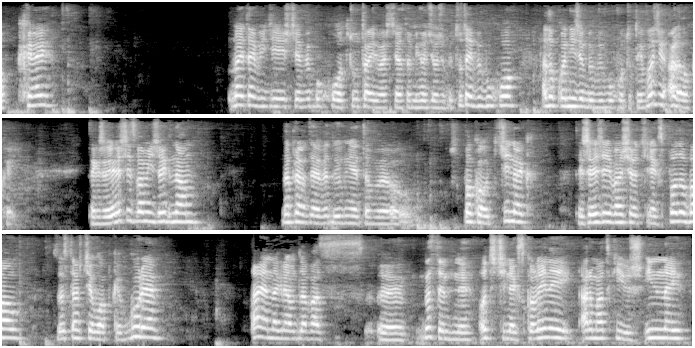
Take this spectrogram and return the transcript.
Okej. No i tak widzieliście, wybuchło tutaj, właśnie o to mi chodziło, żeby tutaj wybuchło, a dokładnie, żeby wybuchło tutaj w wodzie, ale okej. Także ja się z wami żegnam. Naprawdę, według mnie to był spoko odcinek. Także jeżeli wam się odcinek spodobał, zostawcie łapkę w górę. A ja nagram dla was y, następny odcinek z kolejnej armatki, już innej.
